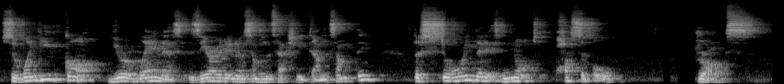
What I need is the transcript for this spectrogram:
So when you've got your awareness zeroed in on someone that's actually done something, the story that it's not possible drops.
